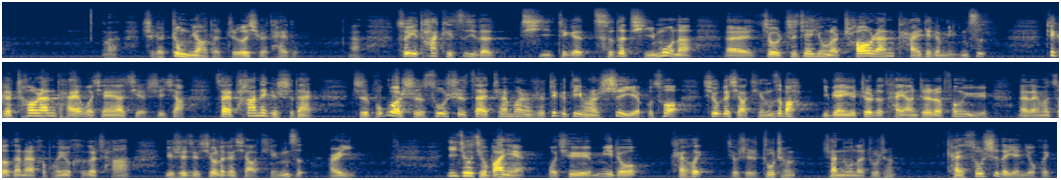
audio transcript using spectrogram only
啊，是个重要的哲学态度啊。所以他给自己的。题这个词的题目呢，呃，就直接用了“超然台”这个名字。这个“超然台”，我先要解释一下，在他那个时代，只不过是苏轼在山坡上说这个地方视野不错，修个小亭子吧，以便于遮着太阳、遮着风雨，来来嘛，坐在那儿和朋友喝个茶。于是就修了个小亭子而已。一九九八年，我去密州开会，就是诸城，山东的诸城，开苏轼的研究会，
